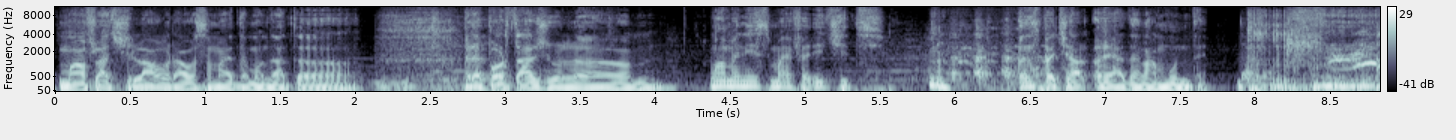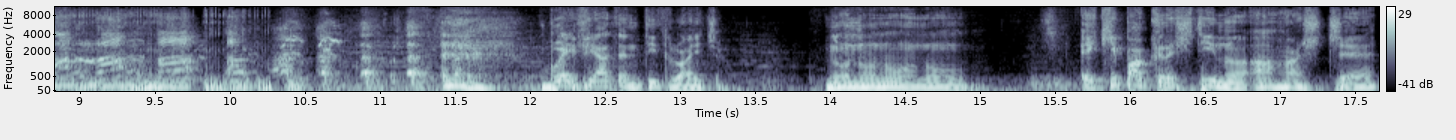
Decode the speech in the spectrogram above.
cum a aflat și Laura, o să mai dăm o dată reportajul. uh, Oamenii sunt mai fericiți. În special ăia de la munte. Băi, fii atent titlul aici. Nu, nu, nu, nu. Echipa creștină AHC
